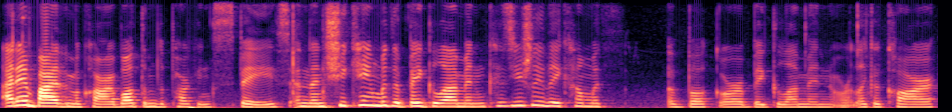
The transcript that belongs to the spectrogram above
I didn't buy them a car. I bought them the parking space. And then she came with a big lemon because usually they come with a book or a big lemon or like a car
